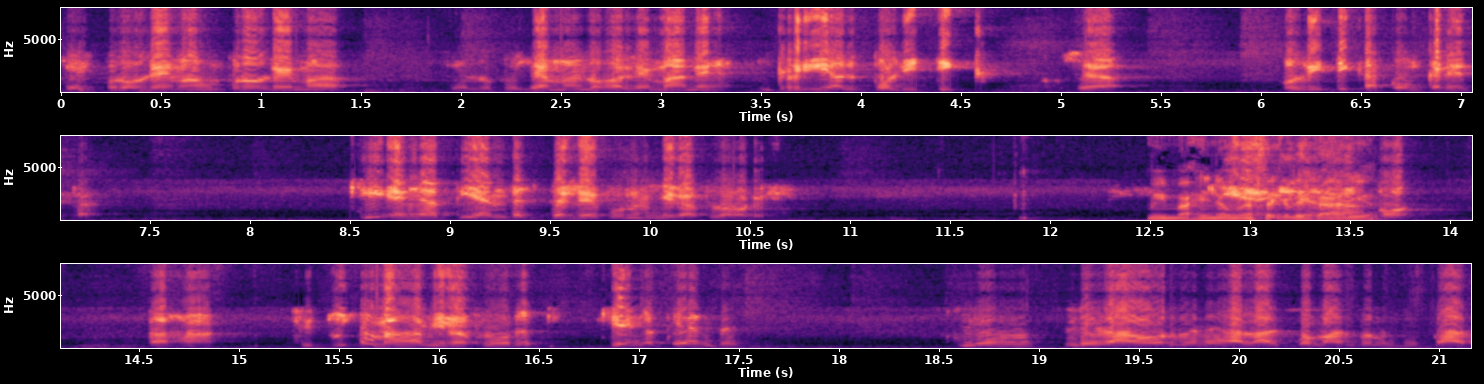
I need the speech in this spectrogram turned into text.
el problema es un problema de lo que llaman los alemanes realpolitik, o sea, política concreta. ¿Quién atiende el teléfono en Miraflores? Me imagino una secretaria. Ajá. Si tú llamas a Miraflores, ¿quién atiende? ¿Quién le da órdenes al alto mando militar?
